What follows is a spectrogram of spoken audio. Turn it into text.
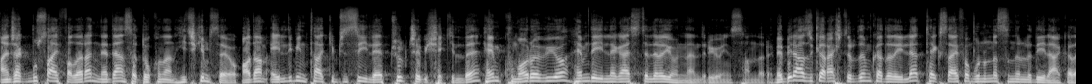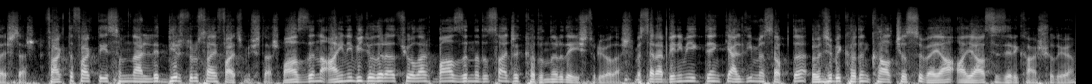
Ancak bu sayfalara nedense dokunan hiç kimse yok. Adam 50 bin takipçisiyle Türkçe bir şekilde hem kumar övüyor hem de illegal sitelere yönlendiriyor insanları. Ve birazcık araştırdığım kadarıyla tek sayfa bununla sınırlı değil arkadaşlar. Farklı farklı isimlerle bir sürü sayfa açmışlar. Bazılarını aynı videoları atıyorlar, bazılarında da sadece kadınları değiştiriyorlar. Mesela benim ilk denk geldiğim hesapta önce bir kadın kalçası veya ayağı sizleri karşılıyor.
